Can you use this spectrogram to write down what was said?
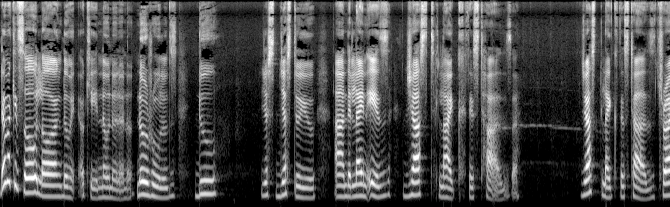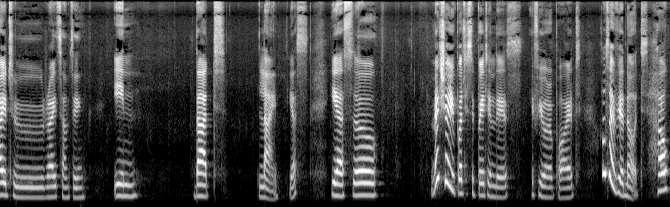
Don't make it so long. Don't make. Okay, no, no, no, no, no rules. Do just, just do you. And the line is just like the stars just like the stars, try to write something in that line. Yes? Yeah, so make sure you participate in this if you're a poet. Also, if you're not, how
